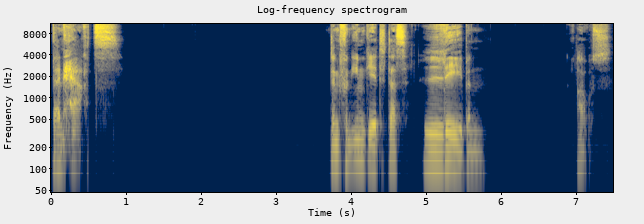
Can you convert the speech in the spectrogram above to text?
dein Herz. Denn von ihm geht das Leben aus.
